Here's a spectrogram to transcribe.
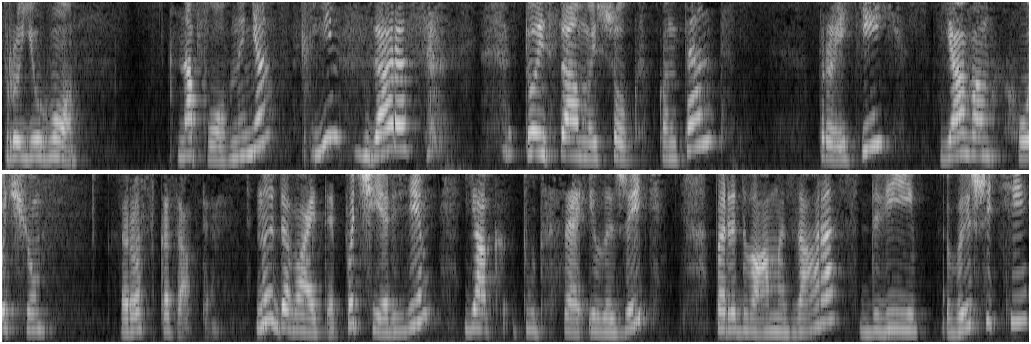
про його наповнення. І зараз той самий шок-контент, про який я вам хочу розказати. Ну і давайте по черзі, як тут все і лежить. Перед вами зараз дві вишиті,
